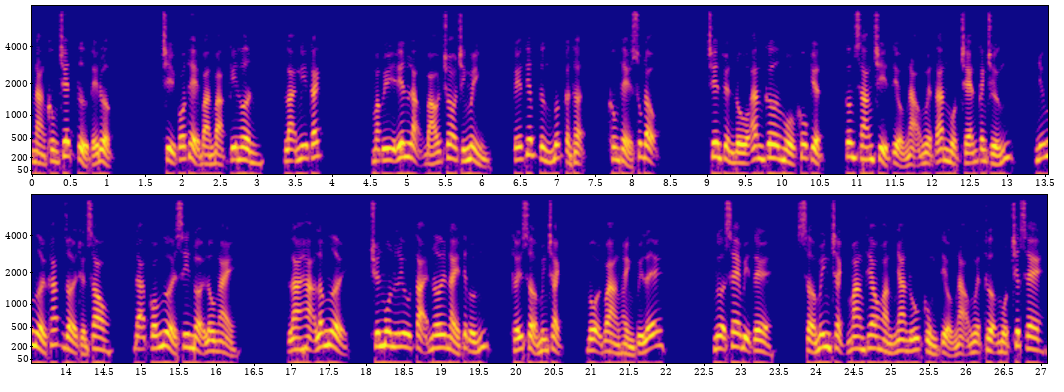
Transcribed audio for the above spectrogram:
nàng không chết tử tế được. Chỉ có thể bàn bạc kỹ hơn, lại nghĩ cách. Mặc uy yên lặng báo cho chính mình, kế tiếp từng bước cẩn thận, không thể xúc động. Trên thuyền đồ ăn cơ hồ khô kiệt, cơm sáng chỉ tiểu ngạo nguyệt ăn một chén canh trứng, những người khác rời thuyền sau, đã có người xin đợi lâu ngày. Là hạ lâm người, chuyên môn lưu tại nơi này tiếp ứng, thấy sở minh trạch, vội vàng hành quý lễ. Ngựa xe bị tề, sở minh trạch mang theo hoàng nhan lũ cùng tiểu ngạo nguyệt thượng một chiếc xe,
